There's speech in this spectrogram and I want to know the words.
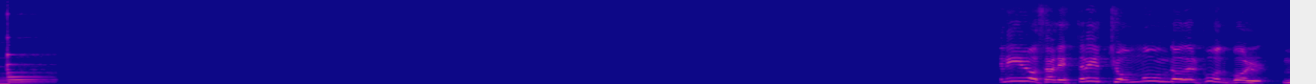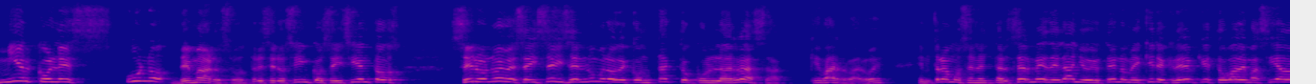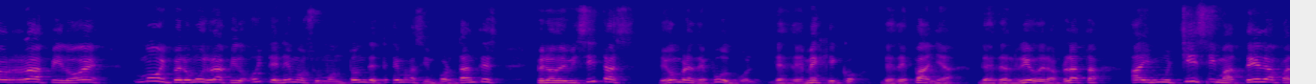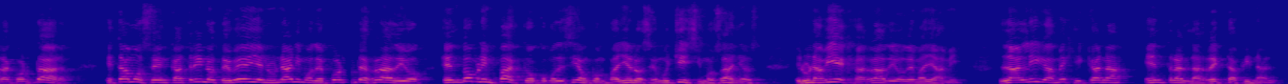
Bienvenidos al estrecho mundo del fútbol. Miércoles 1 de marzo, 305-600-0966, el número de contacto con la raza. Qué bárbaro, ¿eh? Entramos en el tercer mes del año y usted no me quiere creer que esto va demasiado rápido, ¿eh? Muy, pero muy rápido. Hoy tenemos un montón de temas importantes, pero de visitas de hombres de fútbol, desde México, desde España, desde el Río de la Plata. Hay muchísima tela para cortar. Estamos en Catrino TV y en Unánimo Deportes Radio, en doble impacto, como decía un compañero hace muchísimos años, en una vieja radio de Miami. La Liga Mexicana entra en la recta final.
